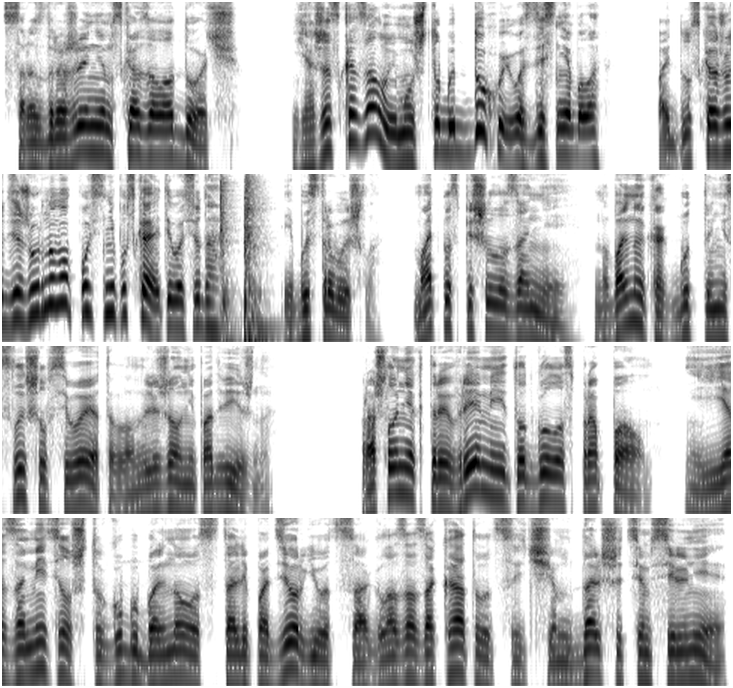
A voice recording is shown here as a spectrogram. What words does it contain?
С раздражением сказала дочь. «Я же сказал ему, чтобы духу его здесь не было. Пойду скажу дежурному, пусть не пускает его сюда». И быстро вышла. Мать поспешила за ней, но больной как будто не слышал всего этого, он лежал неподвижно. Прошло некоторое время, и тот голос пропал. И я заметил, что губы больного стали подергиваться, а глаза закатываться, и чем дальше, тем сильнее.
